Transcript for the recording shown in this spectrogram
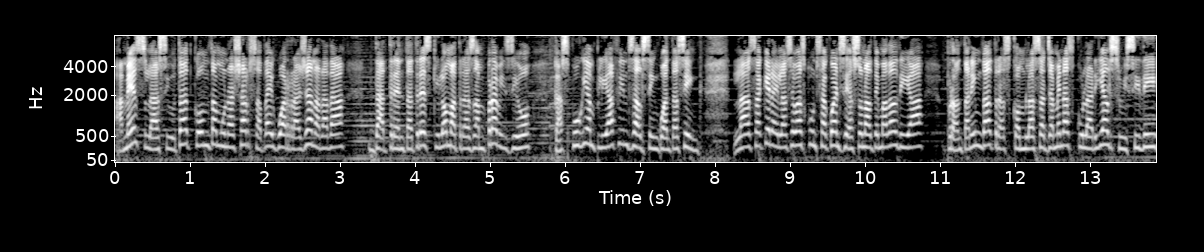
A més, la ciutat compta amb una xarxa d'aigua regenerada de 33 quilòmetres en previsió que es pugui ampliar fins als 55. La sequera i les seves conseqüències són el tema del dia, però en tenim d'altres com l'assetjament escolar i el suïcidi,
